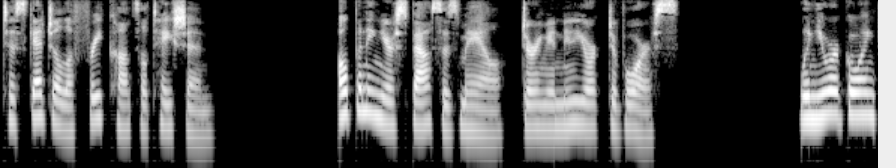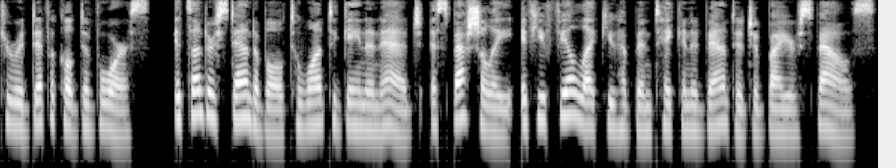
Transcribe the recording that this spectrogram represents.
to schedule a free consultation. Opening your spouse's mail during a New York divorce. When you are going through a difficult divorce, it's understandable to want to gain an edge especially if you feel like you have been taken advantage of by your spouse.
